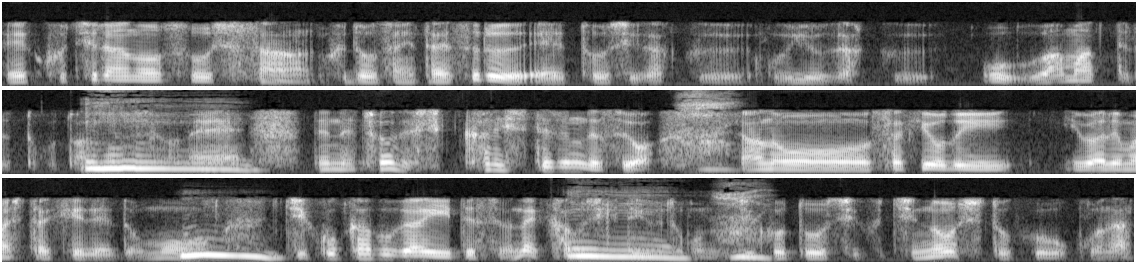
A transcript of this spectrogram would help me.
えー、こちらの総資産、不動産に対する、えー、投資額、保有額、を上回ってるってことなんですよね。えー、でね、とにかくしっかりしてるんですよ。はい、あの、先ほど言われましたけれども、うん、自己株買いですよね、株式でいうとこの自己投資口の取得を行っ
